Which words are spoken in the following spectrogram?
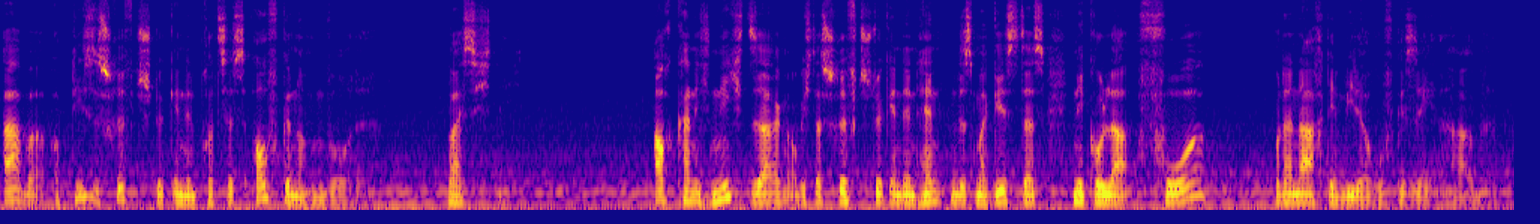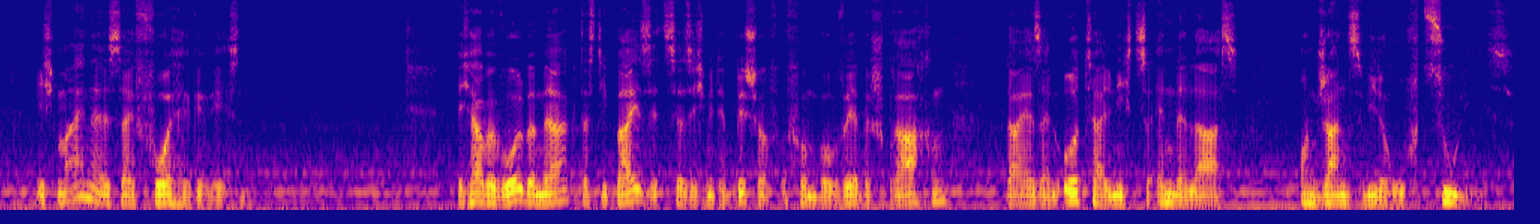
aber ob dieses Schriftstück in den Prozess aufgenommen wurde, weiß ich nicht. Auch kann ich nicht sagen, ob ich das Schriftstück in den Händen des Magisters Nicolas vor oder nach dem Widerruf gesehen habe. Ich meine, es sei vorher gewesen. Ich habe wohl bemerkt, dass die Beisitzer sich mit dem Bischof von Beauvais besprachen, da er sein Urteil nicht zu Ende las und Jeans Widerruf zuließ.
